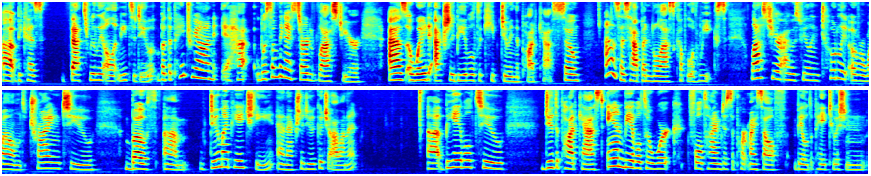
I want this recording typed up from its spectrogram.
uh, because that's really all it needs to do. But the Patreon ha- was something I started last year as a way to actually be able to keep doing the podcast. So, as has happened in the last couple of weeks, last year I was feeling totally overwhelmed trying to both um, do my PhD and actually do a good job on it uh, be able to do the podcast and be able to work full time to support myself, be able to pay tuition.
